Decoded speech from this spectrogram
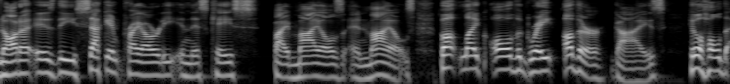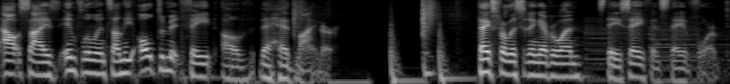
Nauta is the second priority in this case by miles and miles, but like all the great other guys, he'll hold outsized influence on the ultimate fate of the headliner. Thanks for listening, everyone. Stay safe and stay informed.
